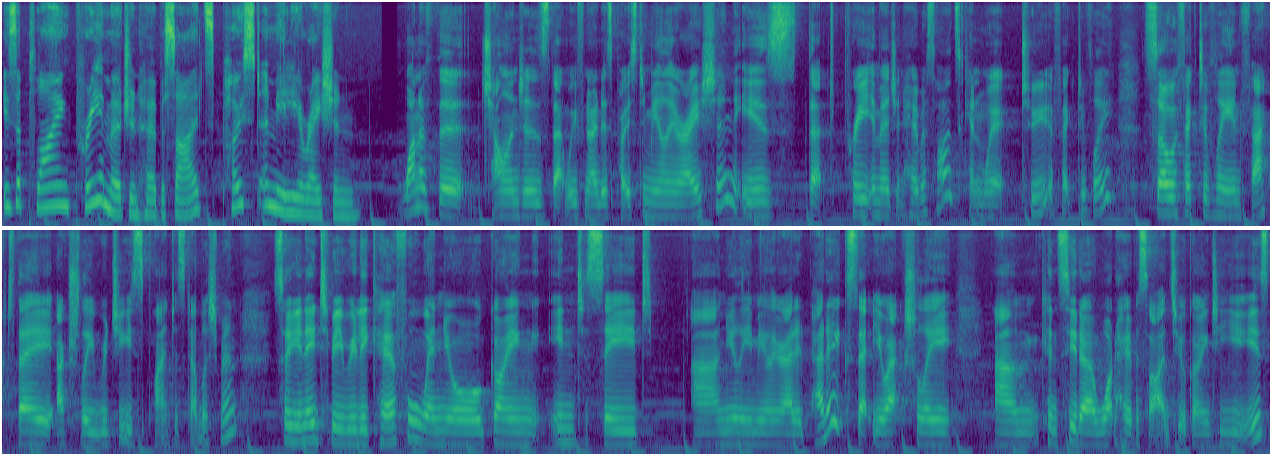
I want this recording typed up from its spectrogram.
is applying pre-emergent herbicides post-amelioration. One of the challenges that we've noticed post-amelioration is that pre-emergent herbicides can work too effectively. So effectively, in fact, they actually reduce plant establishment. So you need to be really careful when you're going into seed uh, newly ameliorated paddocks that you actually um, consider what herbicides you're going to use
